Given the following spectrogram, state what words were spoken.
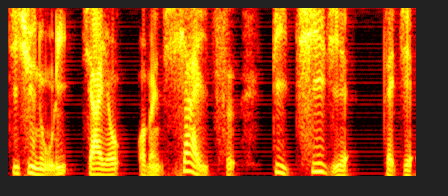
继续努力，加油！我们下一次第七节再见。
